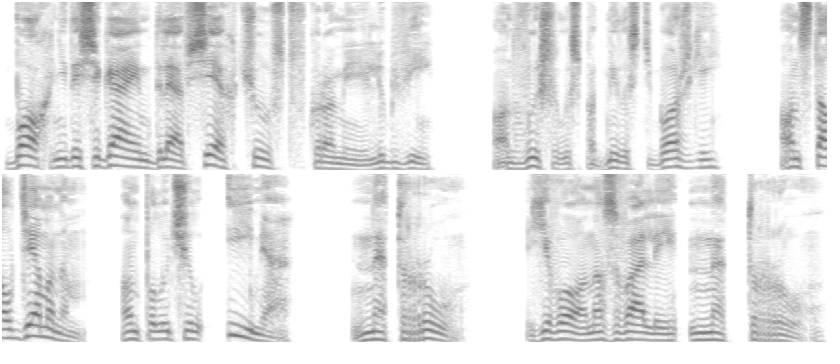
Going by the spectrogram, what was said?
Бог недосягаем для всех чувств, кроме любви. Он вышел из-под милости Божьей. Он стал демоном. Он получил имя — Нетру. Его назвали Нетру.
